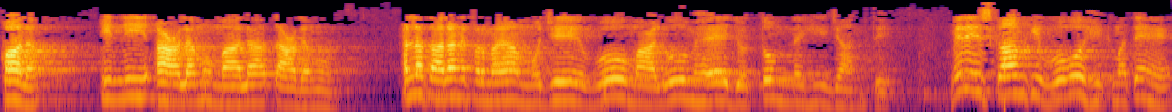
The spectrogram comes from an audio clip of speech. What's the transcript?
قال، انی اعلم مالا تعلمون اللہ تعالیٰ نے فرمایا، مجھے وہ معلوم ہے جو تم نہیں جانتے۔ میرے اس کام کی وہ وہ حکمتیں ہیں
